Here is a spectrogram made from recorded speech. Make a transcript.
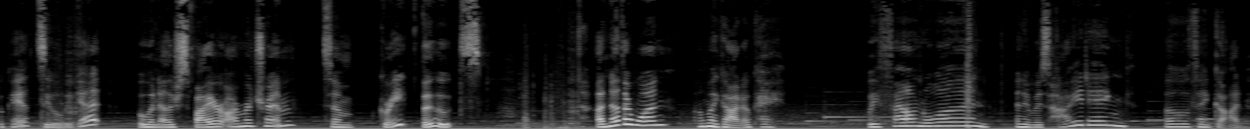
Okay, let's see what we get. Oh, another spire armor trim. Some great boots. Another one. Oh my god, okay. We found one! And it was hiding! Oh, thank god.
